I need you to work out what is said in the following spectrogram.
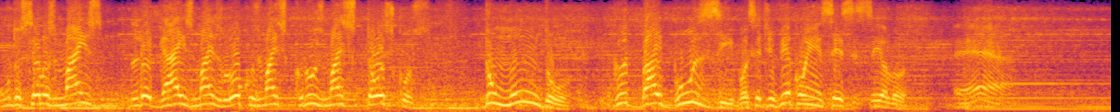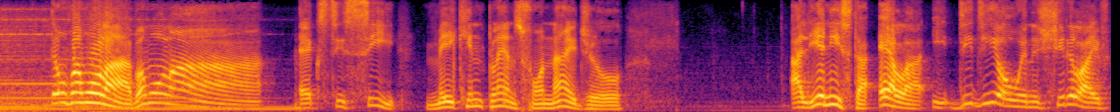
um dos selos mais legais, mais loucos, mais crus, mais toscos do mundo. Goodbye Boozy, você devia conhecer esse selo. É. Então vamos lá, vamos lá. XTC Making Plans for Nigel. Alienista, ela e DDO in Shitty Life,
